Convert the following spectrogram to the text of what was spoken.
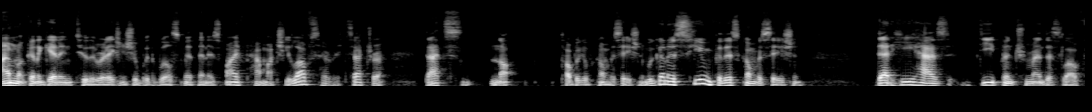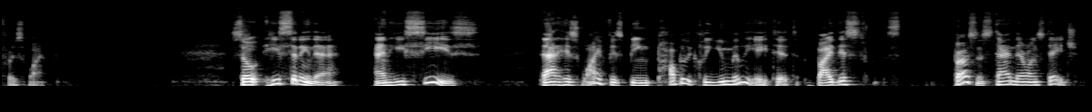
I'm not going to get into the relationship with Will Smith and his wife, how much he loves her, etc. That's not topic of conversation. We're going to assume for this conversation that he has deep and tremendous love for his wife. So he's sitting there and he sees that his wife is being publicly humiliated by this person standing there on stage.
